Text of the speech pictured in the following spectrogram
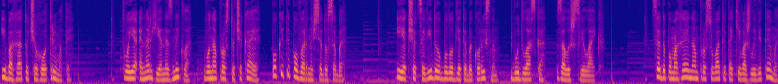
І багато чого отримати. Твоя енергія не зникла, вона просто чекає, поки ти повернешся до себе. І якщо це відео було для тебе корисним, будь ласка, залиш свій лайк. Це допомагає нам просувати такі важливі теми,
